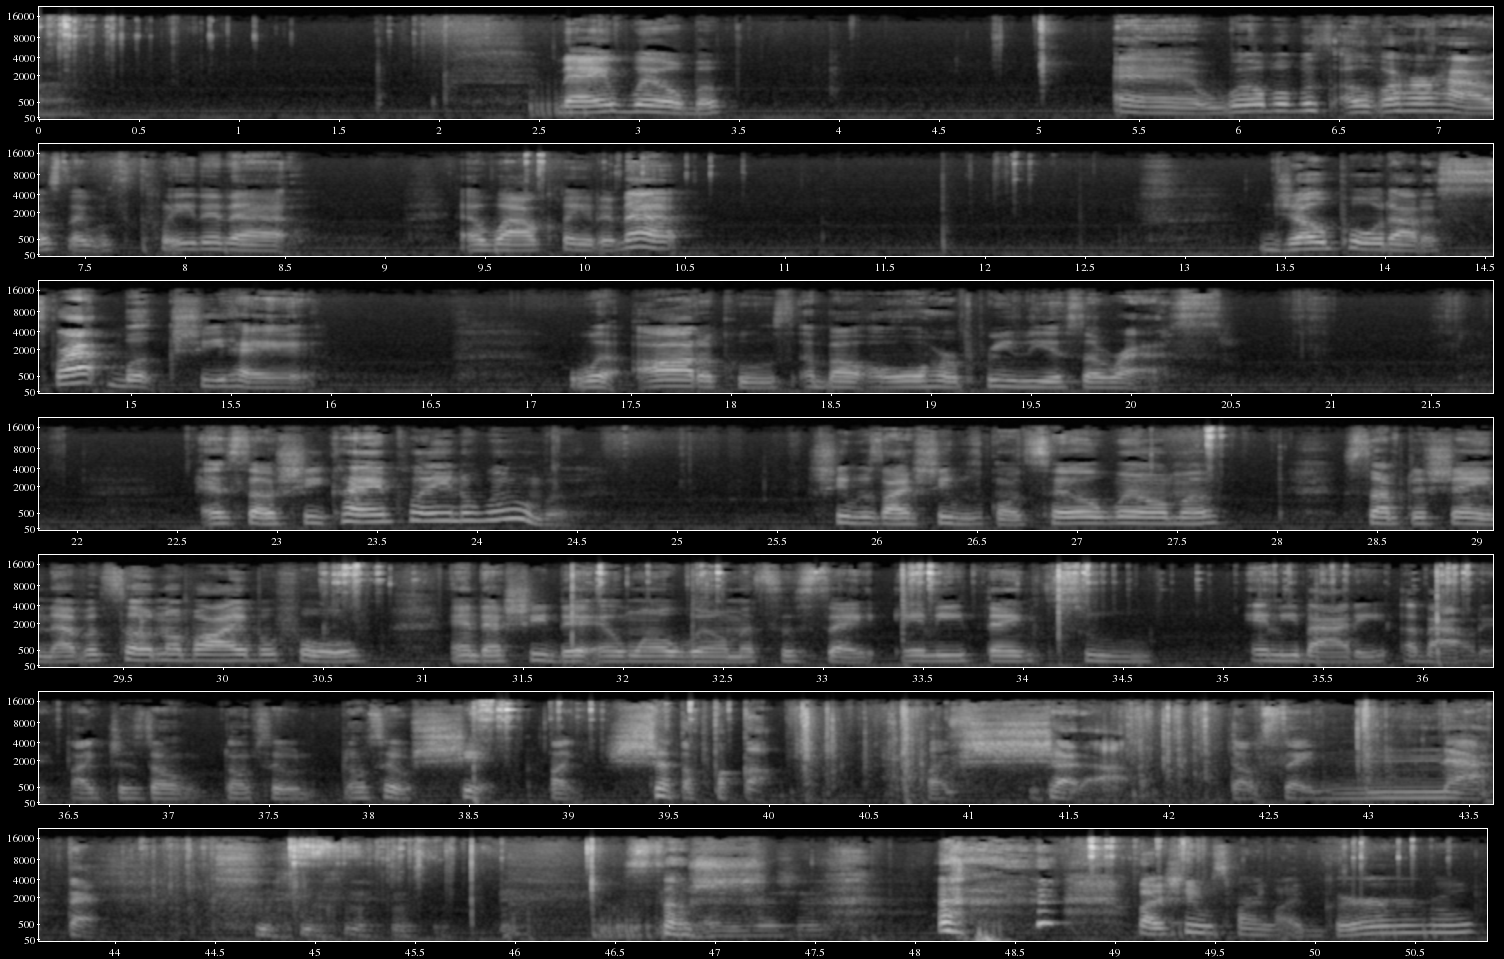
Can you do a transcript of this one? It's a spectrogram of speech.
named Wilbur. And Wilbur was over her house. They was cleaning up. And while cleaning up, Joe pulled out a scrapbook she had with articles about all her previous arrests. And so she came clean to Wilma. She was like she was gonna tell Wilma something she ain't never told nobody before. and that she didn't want Wilma to say anything to anybody about it. Like just don't don't tell don't tell shit. Like shut the fuck up. Like shut up. Don't say nothing. so sh- like she was probably like, girl.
